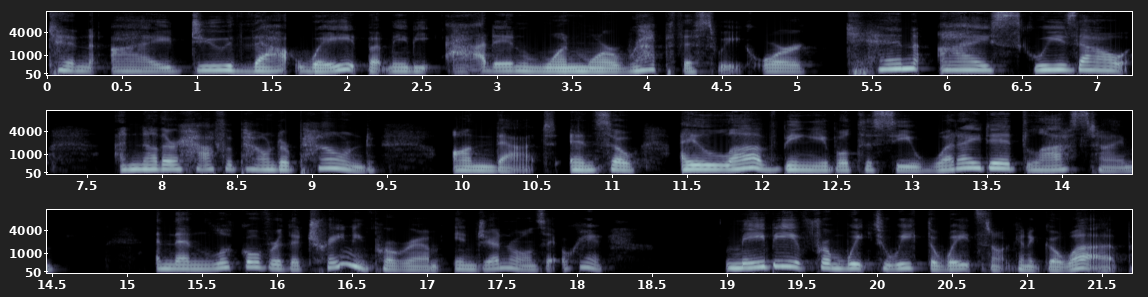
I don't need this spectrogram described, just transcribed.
can I do that weight, but maybe add in one more rep this week? Or can I squeeze out another half a pound or pound? on that. And so I love being able to see what I did last time and then look over the training program in general and say, okay, maybe from week to week, the weight's not going to go up.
